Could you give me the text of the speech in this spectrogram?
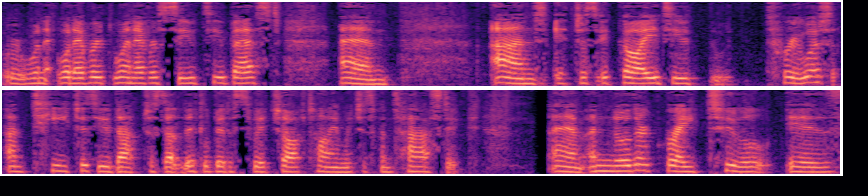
or when, whatever, whenever suits you best. Um, and it just it guides you through it and teaches you that just that little bit of switch off time, which is fantastic. Um, another great tool is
